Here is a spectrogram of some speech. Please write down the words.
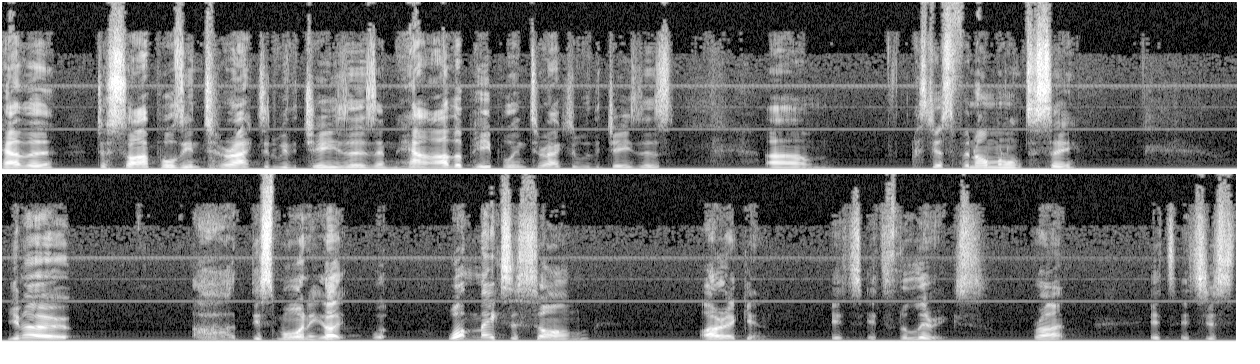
how the disciples interacted with Jesus, and how other people interacted with Jesus. Um, it's just phenomenal to see. You know, oh, this morning, like, what, what makes a song? I reckon it's it's the lyrics, right? It's it's just.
